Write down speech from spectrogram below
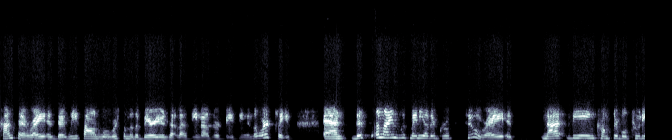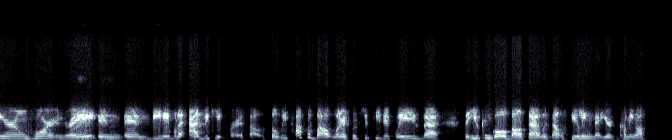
content, right? Is that we found what were some of the barriers that Latinas were facing in the workplace. And this aligns with many other groups too, right? It's not being comfortable tooting our own horn, right? Mm-hmm. And and being able to advocate for ourselves. So we talk about what are some strategic ways that that you can go about that without feeling that you're coming off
